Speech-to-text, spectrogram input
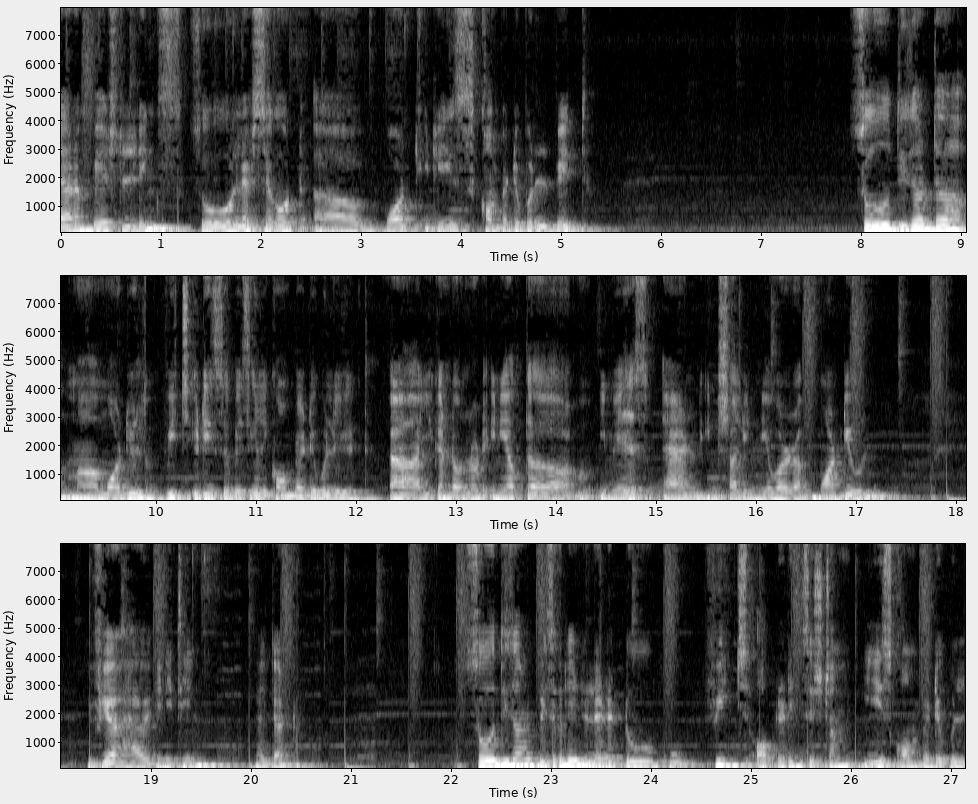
ARM based links. So let's check out uh, what it is compatible with. So these are the uh, modules which it is basically compatible with. Uh, you can download any of the images and install in your module if you have anything like that. So these are basically related to which operating system is compatible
